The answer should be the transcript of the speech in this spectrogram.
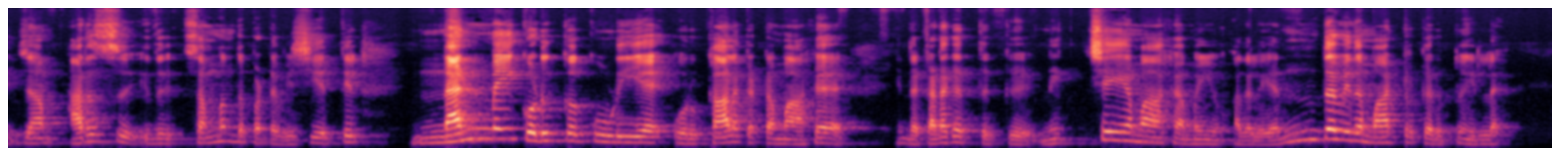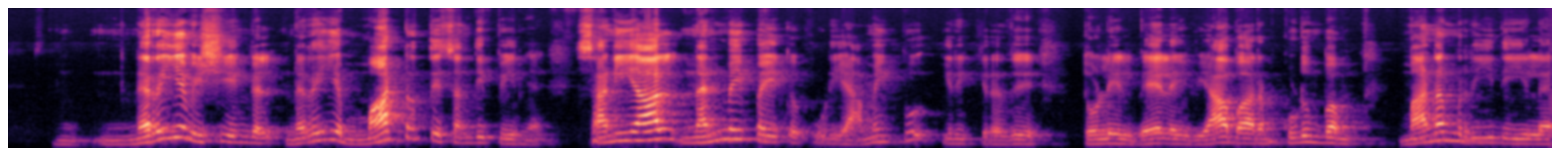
எக்ஸாம் அரசு இது சம்பந்தப்பட்ட விஷயத்தில் நன்மை கொடுக்கக்கூடிய ஒரு காலகட்டமாக இந்த கடகத்துக்கு நிச்சயமாக அமையும். அதில் எந்தவித மாற்று கருத்தும் இல்லை. நிறைய விஷயங்கள் நிறைய மாற்றத்தை சந்திப்பீங்க. சனியால் நன்மை பயக்கக்கூடிய அமைப்பு இருக்கிறது. தொழில் வேலை வியாபாரம் குடும்பம் மனம் ரீதியில்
